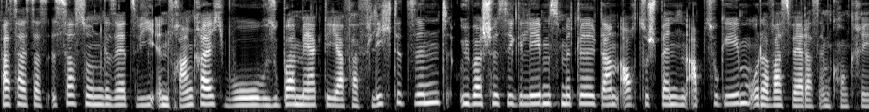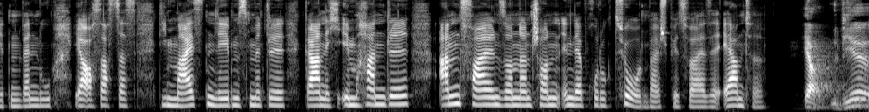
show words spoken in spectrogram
Was heißt das? Ist das so ein Gesetz wie in Frankreich, wo Supermärkte ja verpflichtet sind, überschüssige Lebensmittel dann auch zu spenden, abzugeben? Oder was wäre das im Konkreten, wenn du ja auch sagst, dass die meisten Lebensmittel gar nicht im Handel anfallen, sondern schon in der Produktion, beispielsweise Ernte? Ja, wir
